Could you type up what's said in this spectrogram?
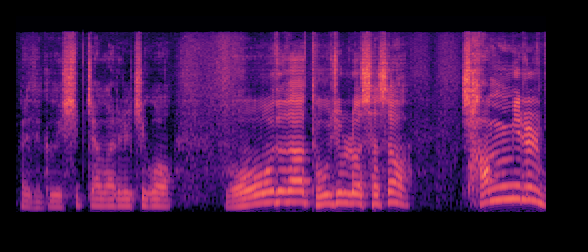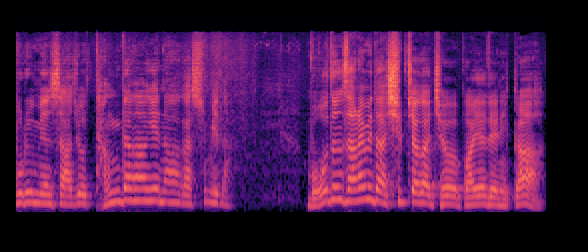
그래서 그 십자가를 지고 모두 다 두 줄로 서서 찬미를 부르면서 아주 당당하게 나아갔습니다. 모든 사람이 다 십자가 져 봐야 되니까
